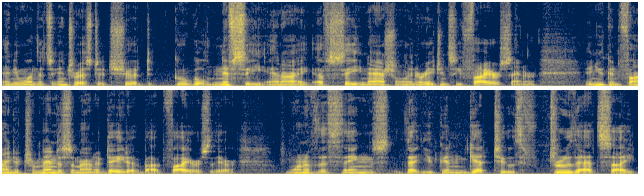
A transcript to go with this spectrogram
anyone that's interested should Google NIFC, N-I-F-C, National Interagency Fire Center, and you can find a tremendous amount of data about fires there. One of the things that you can get to th- through that site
